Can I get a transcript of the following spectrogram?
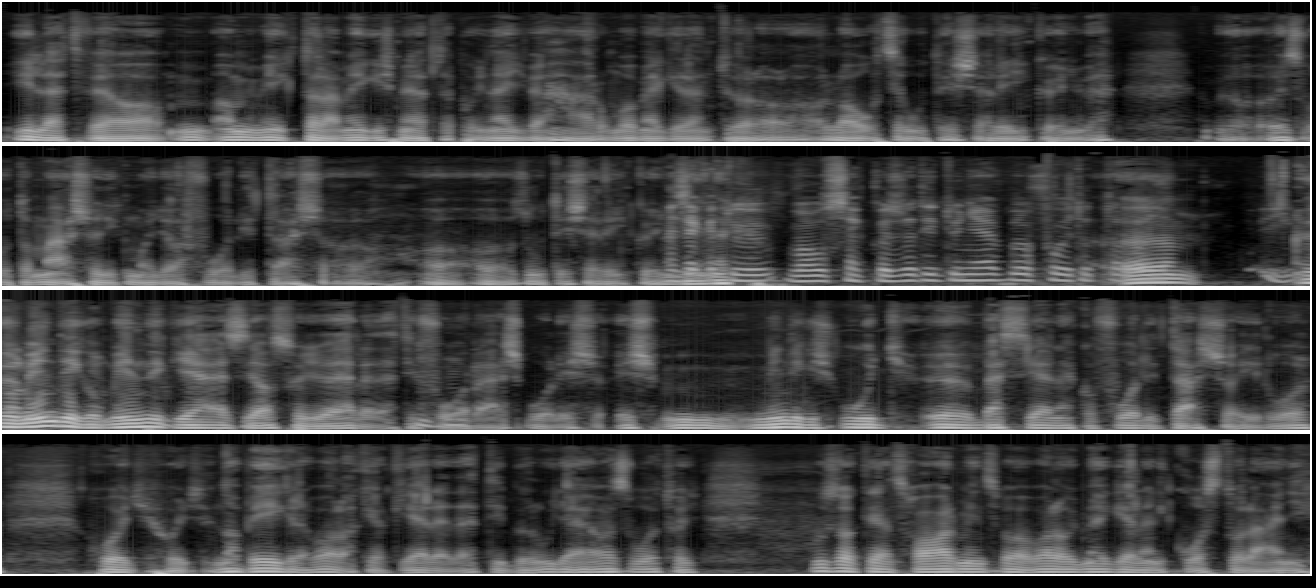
illetve a, ami még talán még ismertebb, hogy 43-ban megjelent tőle a, a Lao Tse út és erénykönyve. Ez volt a második magyar fordítása az út és erénykönyvének. Ezeket ő valószínűleg közvetítő nyelvből folytatta? Ö, ő mindig, mindig jelzi azt, hogy eredeti uh-huh. forrásból, és, és mindig is úgy beszélnek a fordításairól, hogy, hogy na végre valaki, aki eredetiből. Ugye az volt, hogy 29-30-ban valahogy megjelenik Kosztolányi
